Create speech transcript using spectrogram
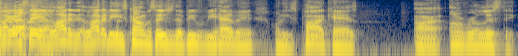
like I say, a lot of a lot of these conversations that people be having on these podcasts are unrealistic.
